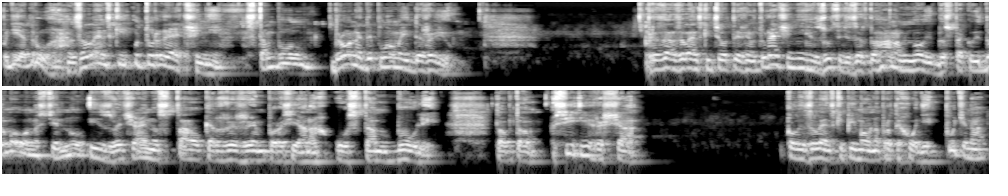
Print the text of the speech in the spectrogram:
Подія друга. Зеленський у Туреччині. Стамбул, дрони, дипломи і дежавю. Президент Зеленський цього тижня в Туреччині, зустріч з Ердоганом, нові безпекові домовленості. Ну і, звичайно, сталкер режим по росіянах у Стамбулі. Тобто всі ігрища, коли Зеленський піймав на протиході Путіна,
